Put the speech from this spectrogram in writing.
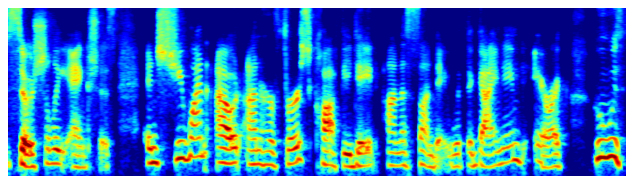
socially anxious. And she went out on her first coffee date on a Sunday with a guy named Eric, who was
